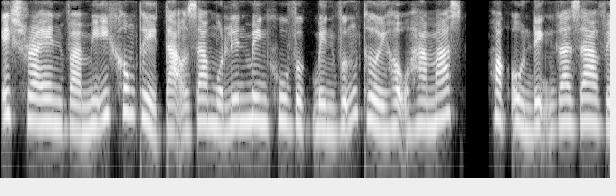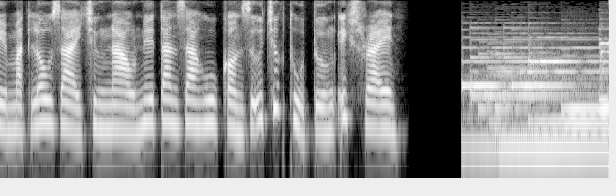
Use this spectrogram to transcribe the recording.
Israel và Mỹ không thể tạo ra một liên minh khu vực bền vững thời hậu Hamas hoặc ổn định Gaza về mặt lâu dài chừng nào Netanyahu còn giữ chức thủ tướng Israel. Thank you.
